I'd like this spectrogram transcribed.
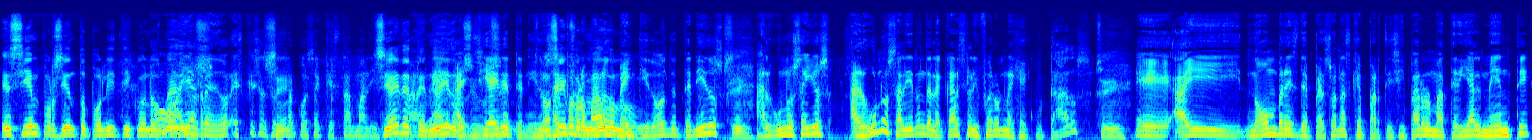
es 100% político en los No, medios. hay alrededor, es que esa es Sí. otra cosa que está mal Sí hay informada. detenidos, Hay- sí hay sí. detenidos. No se ha hay por lo menos lo- 22 detenidos. Sí. Algunos ellos, algunos salieron de la cárcel y fueron ejecutados. Sí. Eh, hay nombres de personas que participaron materialmente,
